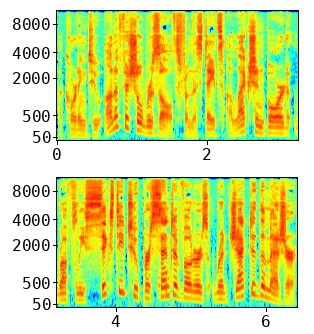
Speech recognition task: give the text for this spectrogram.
According to unofficial results from the state's election board, roughly 62% of voters rejected the measure,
